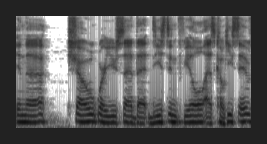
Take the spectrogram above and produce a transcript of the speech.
in the show, where you said that these didn't feel as cohesive.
